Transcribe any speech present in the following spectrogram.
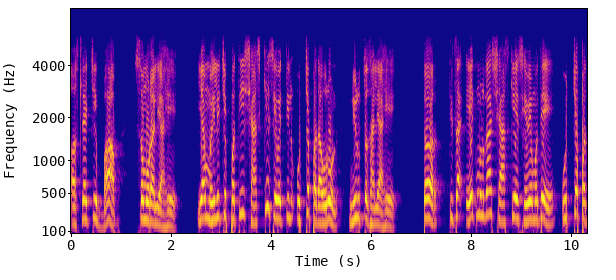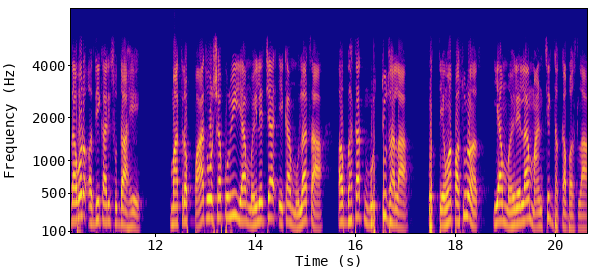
असल्याची बाब समोर आली आहे. या महिलेचे पती शासकीय सेवेतील उच्च पदावरून निवृत्त झाले आहे. तर तिचा एक मुलगा शासकीय सेवेमध्ये उच्च पदावर अधिकारी सुद्धा आहे. मात्र पाच वर्षापूर्वी या महिलेच्या एका मुलाचा अपघातात मृत्यू झाला व तेव्हापासूनच या महिलेला मानसिक धक्का बसला.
